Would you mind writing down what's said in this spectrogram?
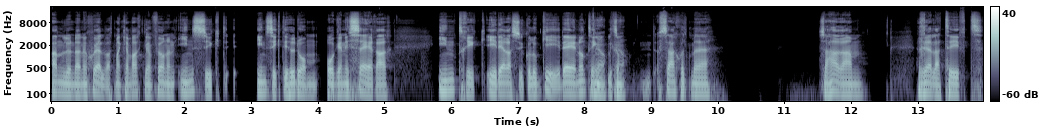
annorlunda än en själv. Att man kan verkligen få någon insikt, insikt i hur de organiserar intryck i deras psykologi. Det är någonting Ja, liksom, särskilt med så här um, relativt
